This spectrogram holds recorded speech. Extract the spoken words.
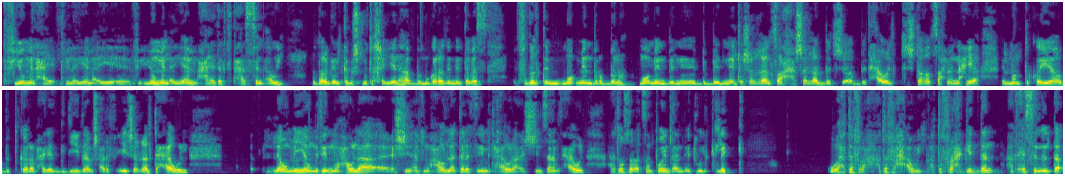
في يوم الحي... في الأيام أي... في يوم من الأيام حياتك تتحسن قوي لدرجة أنت مش متخيلها بمجرد إن أنت بس فضلت مؤمن بربنا مؤمن بان بإن أنت شغال صح شغال بتش... بتحاول تشتغل صح من الناحية المنطقية بتجرب حاجات جديدة مش عارف إيه شغال تحاول لو 100 و200 محاولة 20000 محاولة 3 سنين بتحاول 20 سنة بتحاول هتوصل at some point and it will click وهتفرح هتفرح قوي هتفرح جدا هتحس إن أنت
